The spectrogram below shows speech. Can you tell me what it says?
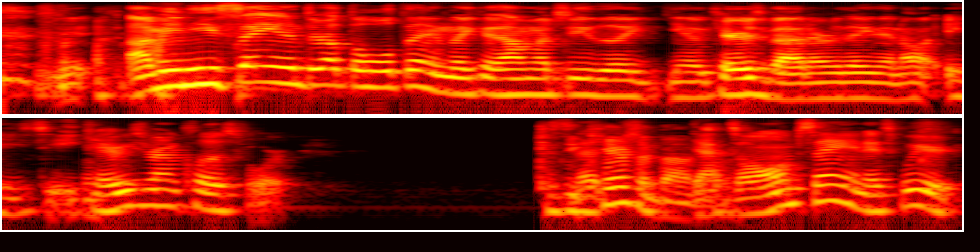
I mean, he's saying throughout the whole thing, like how much he like you know cares about everything, and all he, he carries around clothes for. Because he That- cares about That's it. all I'm saying. It's weird.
